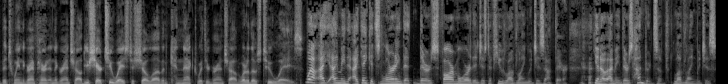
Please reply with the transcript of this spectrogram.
between the grandparent and the grandchild, you share two ways to show love and connect with your grandchild. What are those two ways? Well, I, I mean, I think it's learning that there's far more than just a few love languages out there. you know, I mean, there's hundreds of love languages.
